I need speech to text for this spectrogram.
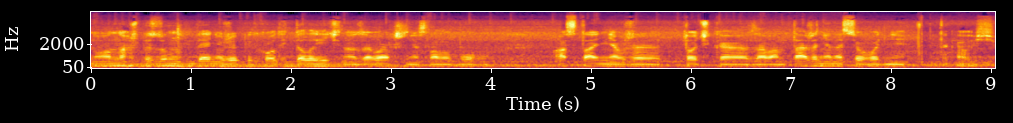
Ну а наш безумний день вже підходить до логічного завершення, слава Богу. Остання вже точка завантаження на сьогодні. Така ось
